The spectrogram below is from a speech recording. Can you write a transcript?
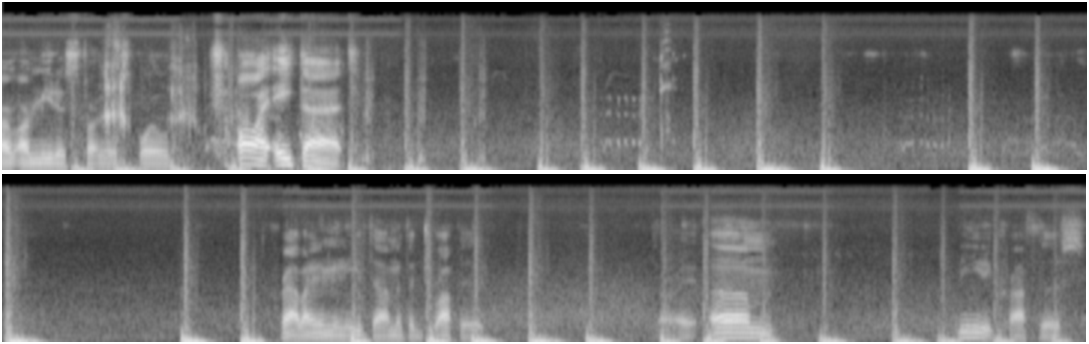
Our, our meat is starting to get spoiled. Oh, I ate that! Crap, I didn't mean to eat that. I meant to drop it. Alright, um... What do you need to craft this?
